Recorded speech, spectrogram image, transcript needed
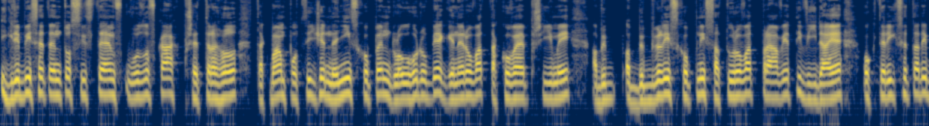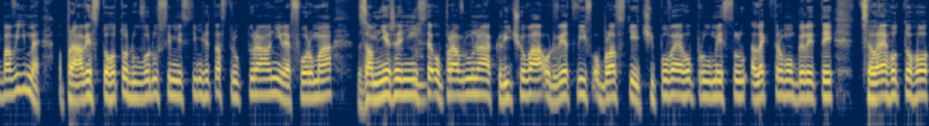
i kdyby se tento systém v úvozovkách přetrhl, tak mám pocit, že není schopen dlouhodobě generovat takové příjmy, aby, aby byli schopni saturovat právě ty výdaje, o kterých se tady bavíme. A právě z tohoto důvodu si myslím, že ta strukturální reforma zaměření hmm. se opravdu na klíčová odvětví v oblasti čipového průmyslu, elektromobility, celého toho.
